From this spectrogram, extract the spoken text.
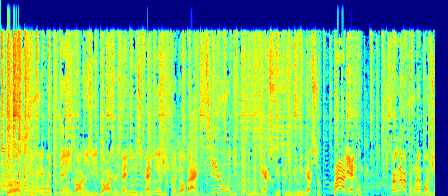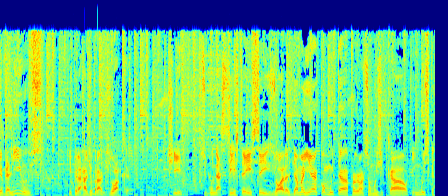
Muito bem, muito bem, idosos e idosas, velhinhos e velhinhas de todo o Brasil, de todo o universo, inclusive do universo paralelo. De programa programa Bom Dia Velhinhos, aqui pela Rádio Brazoca. De segunda a sexta aí, 6 horas da manhã, com muita programação musical. Tem música.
